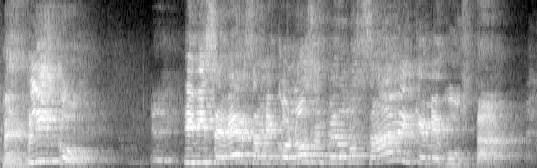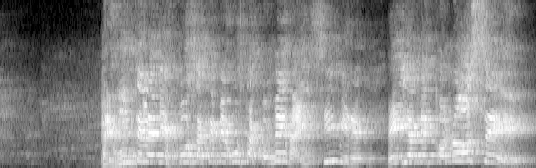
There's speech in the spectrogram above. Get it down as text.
¿Me explico? Y viceversa, me conocen, pero no saben que me gusta. Pregúntele a mi esposa qué me gusta comer. Ahí sí, mire, ella me conoce.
